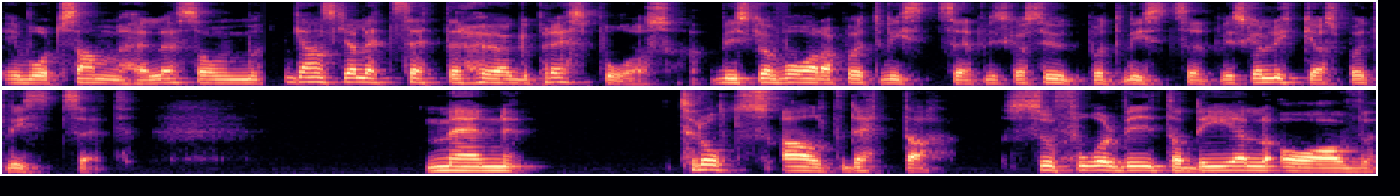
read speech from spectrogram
i vårt samhälle som ganska lätt sätter hög press på oss. Vi ska vara på ett visst sätt, vi ska se ut på ett visst sätt, vi ska lyckas på ett visst sätt. Men trots allt detta så får vi ta del av,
